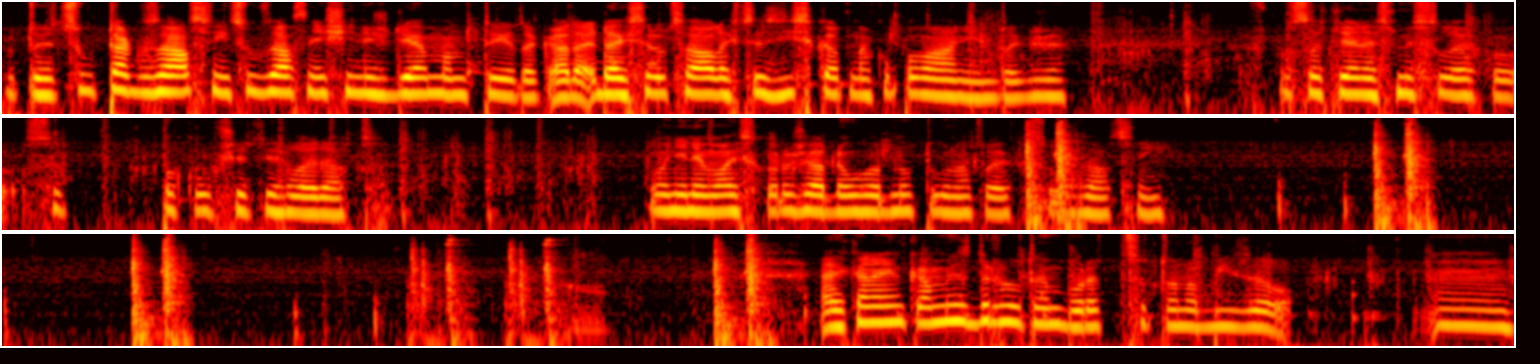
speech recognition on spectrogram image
Protože jsou tak vzácný, jsou vzácnější než diamanty, tak a dají se docela lehce získat nakupováním, takže v podstatě je nesmysl jako se pokoušet je hledat. Oni nemají skoro žádnou hodnotu na to, jak jsou vzácný. A jaká nevím, kam mi zdrhl ten borec, co to nabízel. Mm.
